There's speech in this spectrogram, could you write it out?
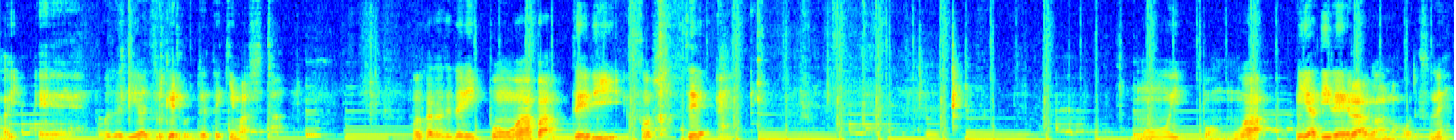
はい、えー、これでリア2ケーブル出てきました。こういう形で1本はバッテリー、そしてもう1本はリアディレイラー側の方ですね。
